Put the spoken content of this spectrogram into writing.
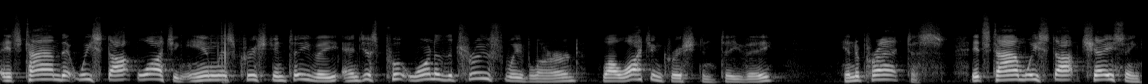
It's time that we stop watching endless Christian TV and just put one of the truths we've learned while watching Christian TV into practice. It's time we stop chasing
